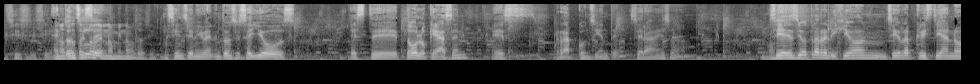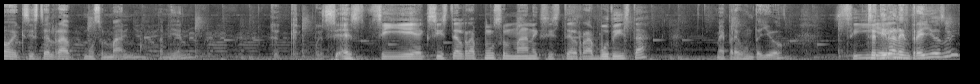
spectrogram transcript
sí, sí, sí. Entonces, Nosotros lo eh, denominamos así. Ciencia y nivel. Entonces ellos, este, todo lo que hacen es rap consciente, ¿será eso? No Si es de otra religión, si rap cristiano, existe el rap musulmán también. Pues es, si existe el rap musulmán, existe el rap budista. Me pregunto yo. Sí. ¿Se tiran eh, entre ellos, güey?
